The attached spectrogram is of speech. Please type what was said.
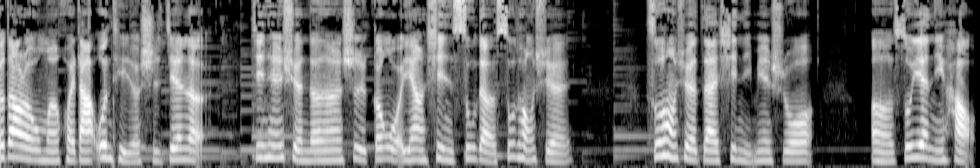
又到了我们回答问题的时间了。今天选的呢是跟我一样姓苏的苏同学。苏同学在信里面说：“呃，苏燕你好，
